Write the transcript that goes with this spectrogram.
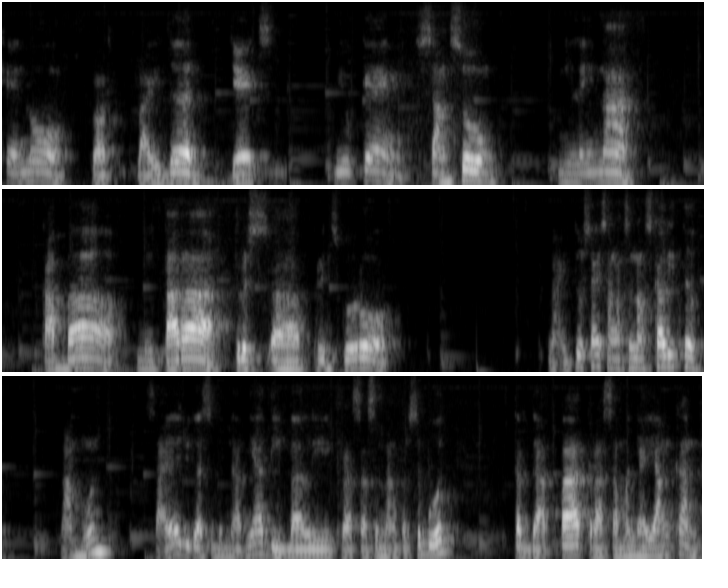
Keno, Lord Raiden, Jax, Liu Kang, Samsung, Milena, Kabal, Mitara, terus uh, Prince Goro. Nah itu saya sangat senang sekali tuh namun, saya juga sebenarnya di balik rasa senang tersebut terdapat rasa menyayangkan.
